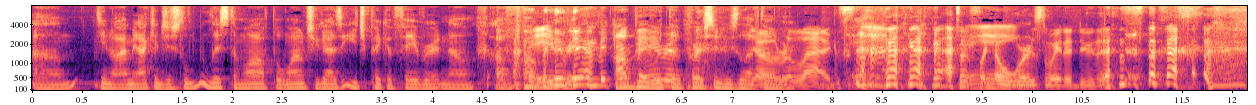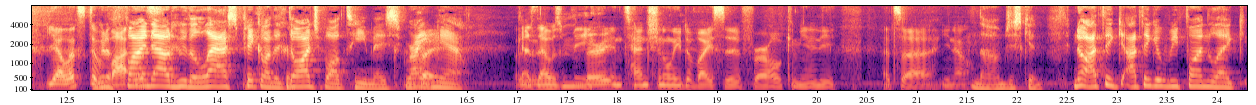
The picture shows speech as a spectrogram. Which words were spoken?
Um, you know, I mean, I can just list them off, but why don't you guys each pick a favorite and I'll, I'll, I'll be, Favorite. I'll be with the person who's left Yo, over. relax. That's like the worst way to do this. yeah, let's divide. We're gonna find let's- out who the last pick on the dodgeball team is right, Right. now. Guys, that was me. Very intentionally divisive for our whole community. That's uh, you know, No, I'm just kidding. No, I think I think it would be fun. Like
